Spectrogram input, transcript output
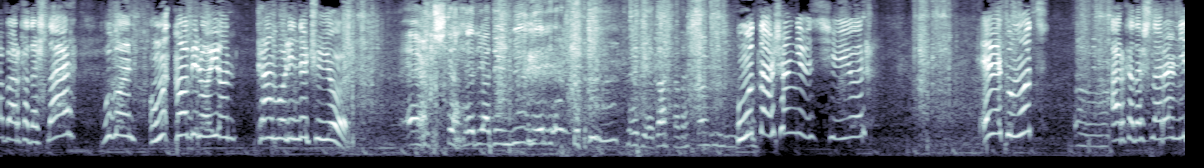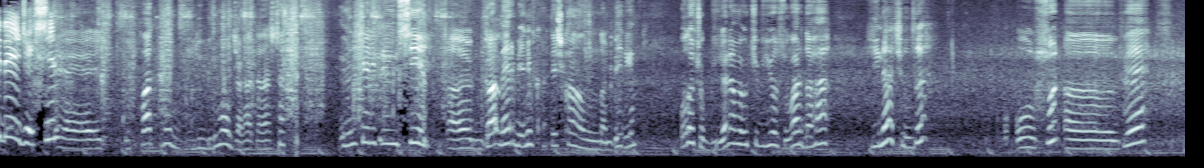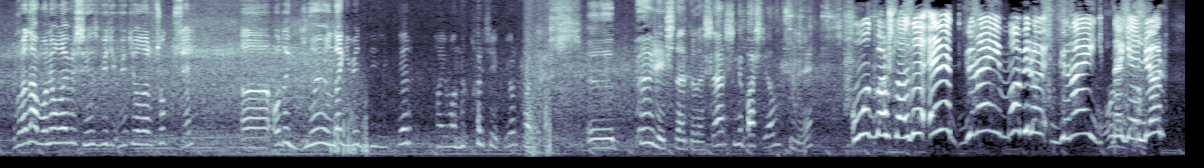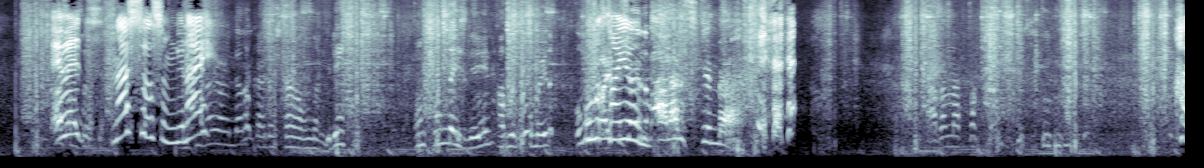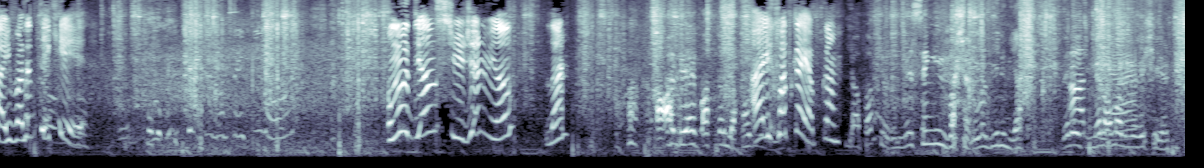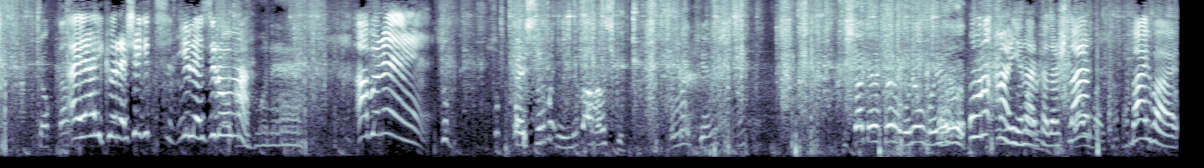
Merhaba arkadaşlar. Bugün Umut Mobil Oyun trambolinde çürüyor. Evet işte her yerde ünlü her yerde. Her yerde arkadaşlar. Umut tavşan gibi çürüyor. Evet Umut. Arkadaşlara ne diyeceksin? Ee, ufak bir duyurum olacak arkadaşlar. Öncelikle Hüseyin. Ee, Gamer benim kardeş kanalımdan biri. O da çok güzel ama 3 videosu var. Daha yeni açıldı. Olsun. Ee, ve burada abone olabilirsiniz. Vid- videoları çok güzel. Ee, o da Güney Yolunda gibi dizilikler, hayvanlıklar çekiyor. Tabii. Ee, böyle işte arkadaşlar. Şimdi başlayalım şuraya. Umut başladı. Evet Günay Mobil Günay da geliyor. Evet nasılsın Günay? Güney Yolunda da kardeş kanalımdan biri. Onu, onu da izleyin. Abone olmayı da Unutmayın. Ananı sikeyim be. Adamlar bak. Hayvanın teki. Umut yalnız süreceksin mi ya? Lan. Abi hep attan yapamıyorum. Ay fatka yap kam. Yapamıyorum. Ben sen gibi başarılı değilim ya. Ben eğitimden almadım böyle şeyler. Ay ay köreşe gitsin. İlezir olma. Abone. Abone. Su, su kaysırma değil. De ananı sikeyim. Bunlar kim? İşte arkadaşlar abone olmayı. Unutmayın arkadaşlar. Bay bay.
